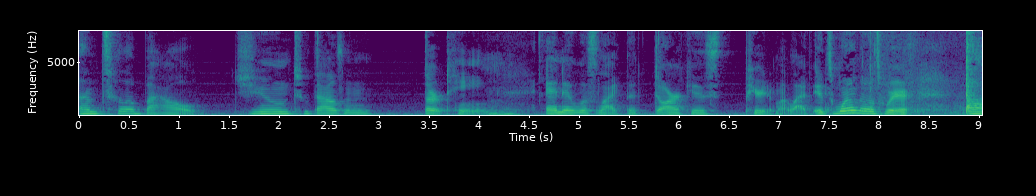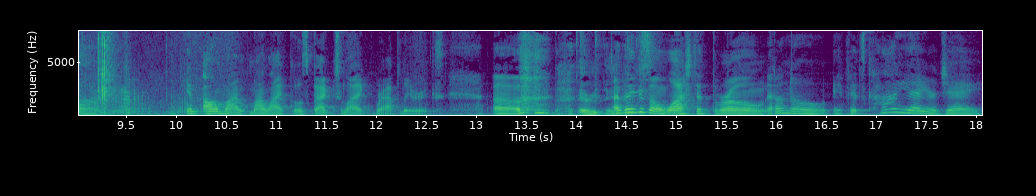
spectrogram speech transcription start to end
until about June 2013. And it was like the darkest period of my life. It's one of those where, um, and all my, my life goes back to like rap lyrics. Uh, Everything. I think it's on Watch the Throne. I don't know if it's Kanye or Jay,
